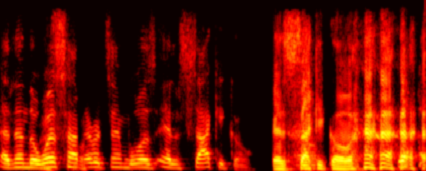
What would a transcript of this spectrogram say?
and then the West Ham Everton was El Sacico. El Sakiko.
